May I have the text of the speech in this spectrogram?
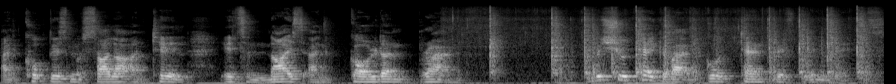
And cook this masala until it's a nice and golden brown which should take about a good 10-15 minutes.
